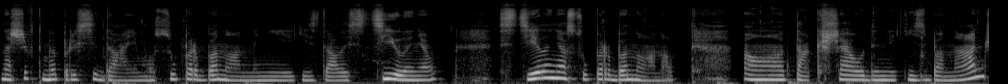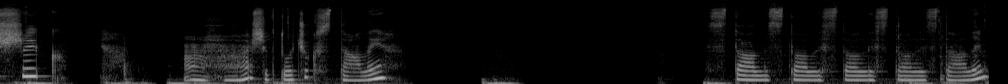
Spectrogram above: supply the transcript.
На shift ми присідаємо. Супер банан мені якийсь дали. Зцілення. Зцілення супер банана. Так, ще один якийсь бананчик. Ага, шифточок стали. Стали, стали, стали, стали, стали.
